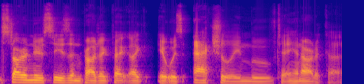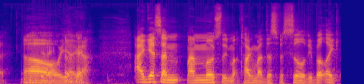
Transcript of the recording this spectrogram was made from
start a new season, Project. Like, it was actually moved to Antarctica. Oh like, yeah, okay. yeah. I guess I'm I'm mostly talking about this facility, but like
